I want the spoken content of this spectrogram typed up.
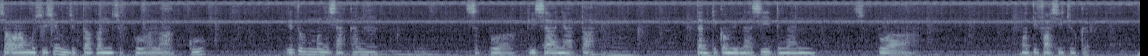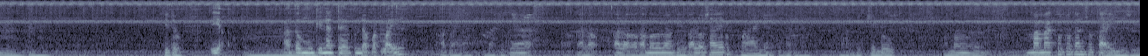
seorang musisi menciptakan sebuah lagu itu mengisahkan sebuah kisah nyata dan dikombinasi dengan sebuah motivasi juga. Gitu Iya. Hmm. atau mungkin ada pendapat lain? Apa ya? Maksudnya kalau kalau kamu memang gitu kalau saya tuh banyak sebenarnya kecil tuh memang mamaku tuh kan suka ini sih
